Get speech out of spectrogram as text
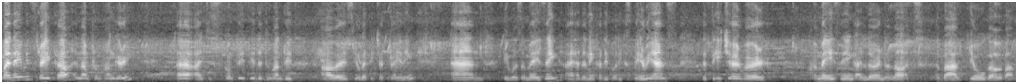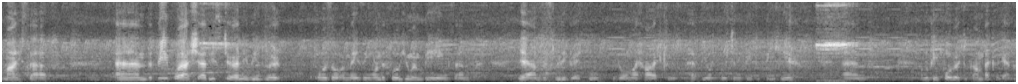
my name is Reka and I'm from Hungary. Uh, I just completed the 200 hours yoga teacher training and it was amazing. I had an incredible experience. The teachers were amazing. I learned a lot about yoga, about myself. And the people I shared this journey with were also amazing, wonderful human beings. And yeah, I'm just really grateful with all my heart to have the opportunity to be here. And looking forward to come back again.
